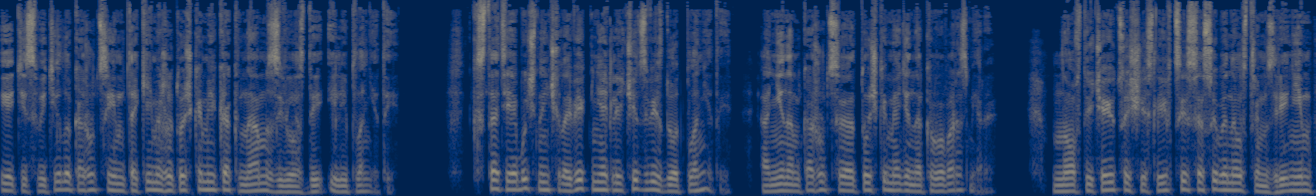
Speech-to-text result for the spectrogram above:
Эти светила кажутся им такими же точками, как нам звезды или планеты. Кстати, обычный человек не отличит звезду от планеты. Они нам кажутся точками одинакового размера. Но встречаются счастливцы с особенно острым зрением,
